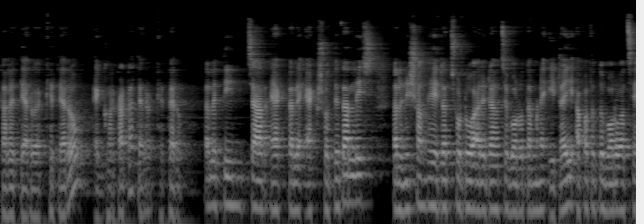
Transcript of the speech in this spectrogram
তাহলে তেরো একে তেরো, এক ঘর কাটা, তেরো একে তেরো। তাহলে তিন, চার, এক, তাহলে একশো তেতাল্লিশ। তাহলে নিঃসন্দেহে এটা ছোট আর এটা হচ্ছে বড়, তার মানে এটাই আপাতত বড় আছে।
